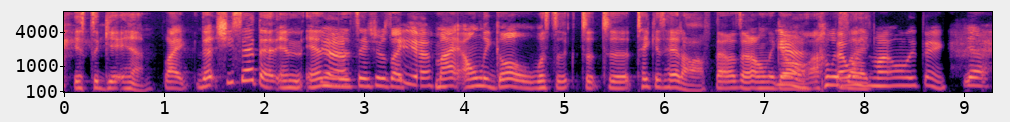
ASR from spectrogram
is to get him. Like that. She said that in in yeah. the thing. She was like, yeah. my only goal was to, to to take his head off. That was her only goal. Yeah, I was that like, was my only thing. Yeah,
